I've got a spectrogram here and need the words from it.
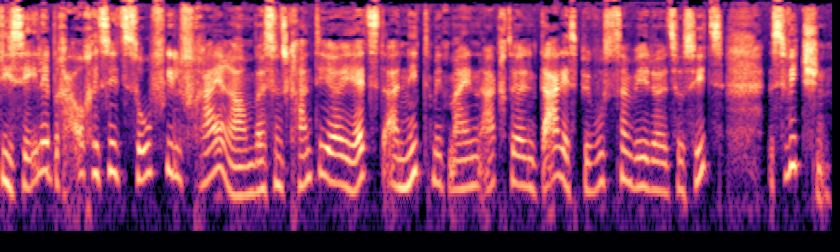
die Seele braucht jetzt nicht so viel Freiraum, weil sonst kann ich ja jetzt auch nicht mit meinem aktuellen Tagesbewusstsein, wie ich da jetzt so sitze, switchen.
